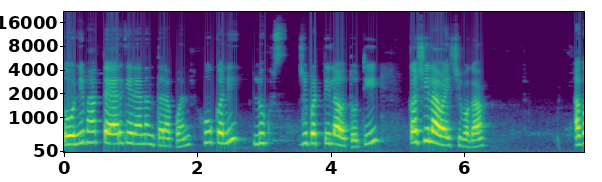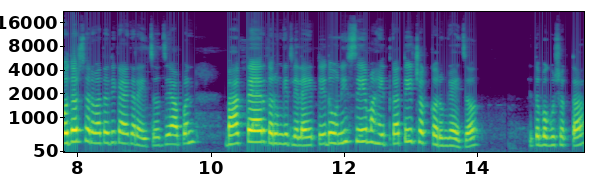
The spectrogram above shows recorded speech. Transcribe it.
दोन्ही भाग तयार केल्यानंतर आपण हुक आणि लुक्स जी पट्टी लावतो ती कशी लावायची बघा. अगोदर सर्वात आधी काय करायचं? जे आपण भाग तयार करून घेतलेले आहेत ते दोन्ही सेम आहेत का? ते चेक करून घ्यायचं. इथं बघू शकता.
